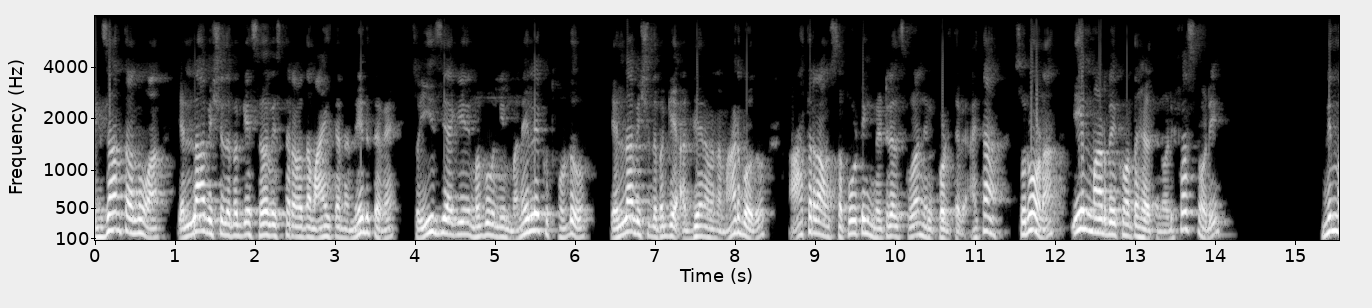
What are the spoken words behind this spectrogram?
ಎಕ್ಸಾಮ್ ಅನ್ನುವ ಎಲ್ಲಾ ವಿಷಯದ ಬಗ್ಗೆ ಸವಿಸ್ತಾರವಾದ ಮಾಹಿತಿಯನ್ನು ನೀಡುತ್ತೇವೆ ಸೊ ಈಸಿಯಾಗಿ ಮಗು ನಿಮ್ಮ ಮನೆಯಲ್ಲೇ ಕುತ್ಕೊಂಡು ಎಲ್ಲಾ ವಿಷಯದ ಬಗ್ಗೆ ಅಧ್ಯಯನವನ್ನ ಮಾಡ್ಬೋದು. ಆ ಥರ ನಾವು ಸಪೋರ್ಟಿಂಗ್ ಮೆಟೀರಿಯಲ್ಸ್ ಕೂಡ ನೀವು ಕೊಡ್ತೇವೆ ಆಯ್ತಾ? ಸೊ ನೋಡೋಣ. ಏನ್ ಮಾಡಬೇಕು ಅಂತ ಹೇಳ್ತೇನೆ ನೋಡಿ. ಫಸ್ಟ್ ನೋಡಿ, ನಿಮ್ಮ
